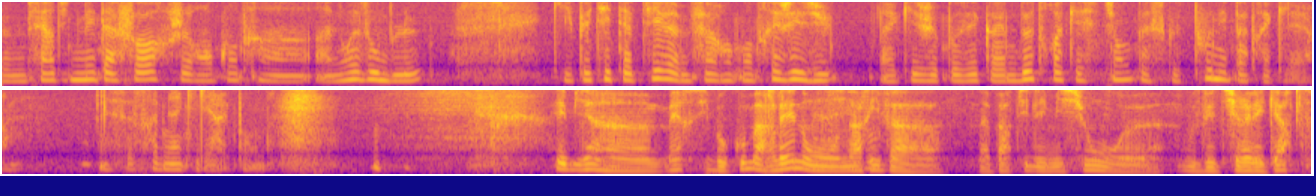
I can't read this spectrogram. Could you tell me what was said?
me sers d'une métaphore, je rencontre un, oiseau bleu qui petit à petit va me faire rencontrer Jésus, à qui je vais poser quand même deux, trois questions parce que tout n'est pas très clair. Et ce serait bien qu'il y réponde. Eh bien, merci beaucoup Marlène. On arrive à la partie de l'émission où euh, vous devez tirer les cartes.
